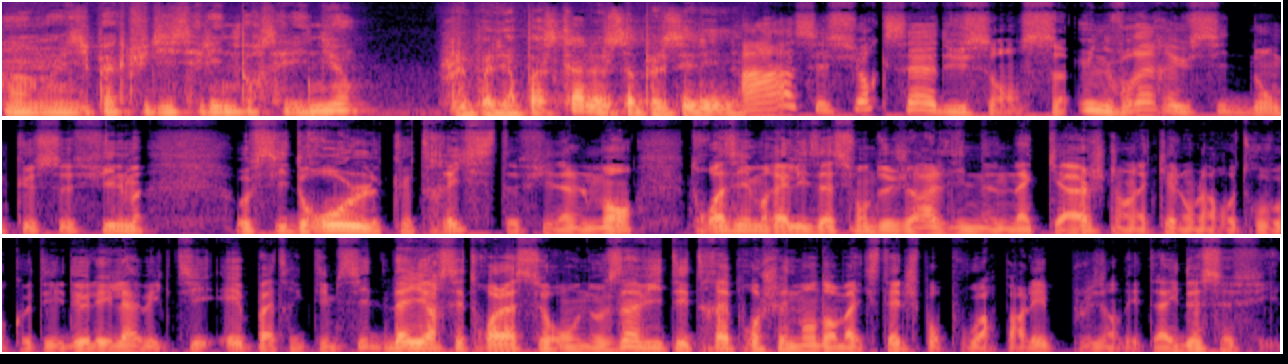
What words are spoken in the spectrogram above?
Ah, me dis pas que tu dis Céline pour Céline Dion. Je vais pas dire Pascal, elle s'appelle Céline. Ah, c'est sûr que ça a du sens. Une vraie réussite donc que ce film, aussi drôle que triste finalement. Troisième réalisation de Géraldine Nakache, dans laquelle on la retrouve aux côtés de Leila Bekti et Patrick Timsit. D'ailleurs, ces trois-là seront nos invités très prochainement dans Backstage pour pouvoir parler plus en détail de ce film.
